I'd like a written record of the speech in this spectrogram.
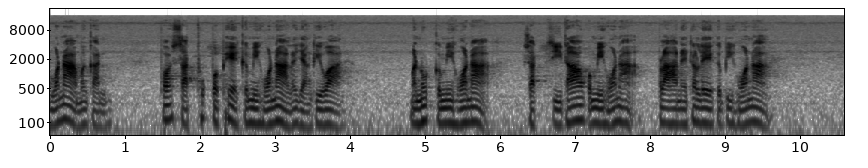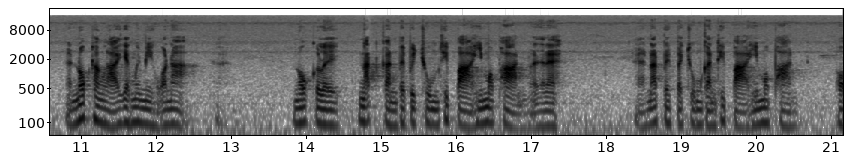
หัวหน้าเหมือนกัน เพราะสัตว์ทุกประเภทก็มีหัวหน้าและอย่างที่ว่ามนุษย์ก็มีหัวหน้า สัตว์สีเท้าก็มีหัวหน้า ปลาในทะเลก็มีหัวหน้า นกทางหลายยังไม่มีหัวหน้า นกก็เลยนัดกันไปประชุมที่ป่าหิมพานนะนั นัดไปประชุมกันที่ป่าหิมพาน พอ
